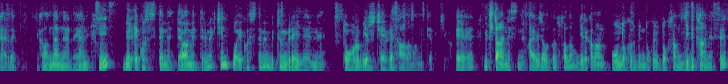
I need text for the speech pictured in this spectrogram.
nerede? Kalanlar nerede? Yani siz bir ekosistemi devam ettirmek için o ekosistemin bütün bireylerini doğru bir çevre sağlamanız gerekiyor. E 3 tanesini ayrıcalıklı tutalım. Geri kalan 19.997 tanesi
